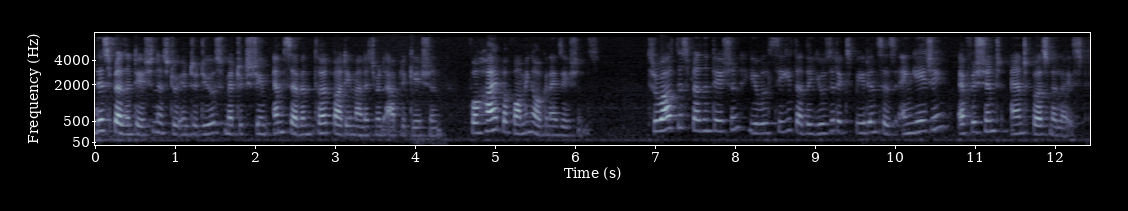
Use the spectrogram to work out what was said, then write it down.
This presentation is to introduce MetricStream M7 third-party management application for high-performing organizations. Throughout this presentation, you will see that the user experience is engaging, efficient, and personalized,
